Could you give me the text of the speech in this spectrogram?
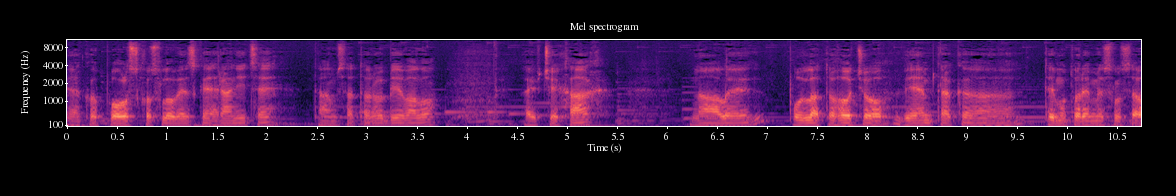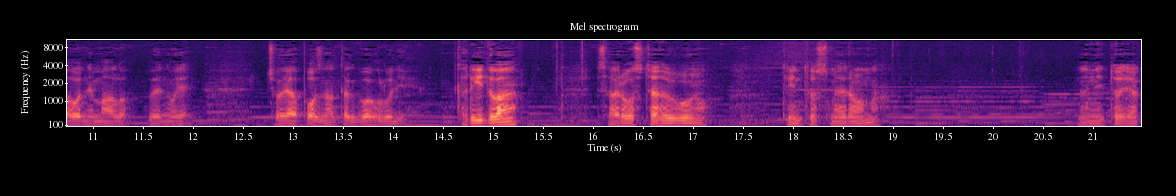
ako polsko-slovenské hranice, tam sa to robievalo, aj v Čechách. No ale podľa toho, čo viem, tak uh, tomuto remeslu sa hodne málo venuje. Čo ja poznám, tak dvoch ľudí. Krídla sa rozťahujú týmto smerom. Není to jak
